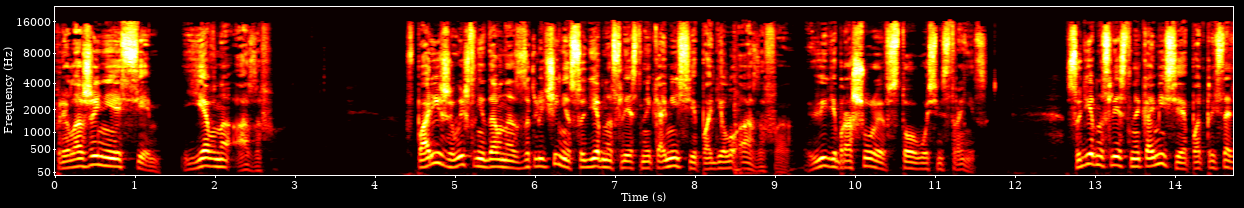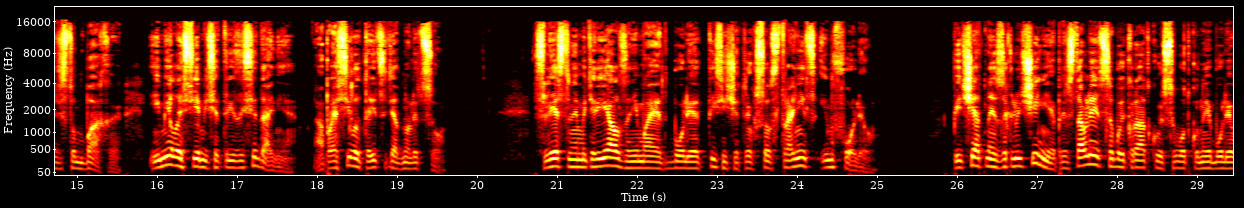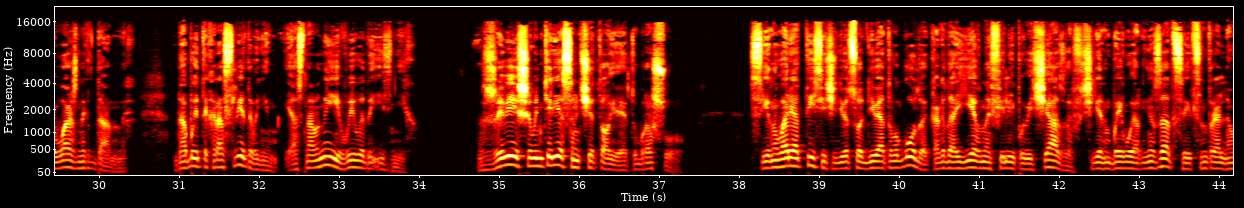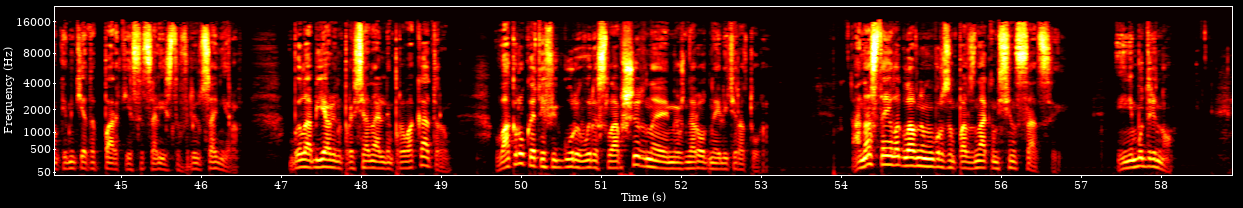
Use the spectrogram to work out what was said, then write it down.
Приложение 7. Евна Азов. В Париже вышло недавно заключение судебно-следственной комиссии по делу Азова в виде брошюры в 108 страниц. Судебно-следственная комиссия под председательством Баха имела 73 заседания, опросила 31 лицо. Следственный материал занимает более 1300 страниц инфолио. Печатное заключение представляет собой краткую сводку наиболее важных данных, добытых расследованием и основные выводы из них. С живейшим интересом читал я эту брошюру. С января 1909 года, когда Евна Филиппович Азов, член боевой организации Центрального комитета партии социалистов-революционеров, был объявлен профессиональным провокатором, вокруг этой фигуры выросла обширная международная литература. Она стояла главным образом под знаком сенсации. И не мудрено.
